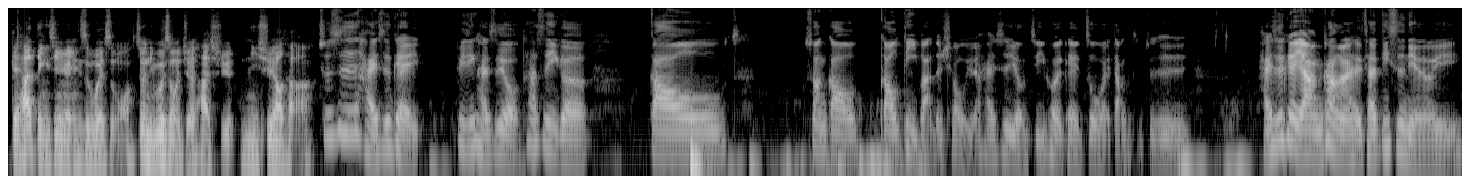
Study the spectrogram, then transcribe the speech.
给他顶薪原因是为什么？就你为什么觉得他需你需要他？就是还是给，毕竟还是有他是一个高算高高地板的球员，还是有机会可以作为当，就是还是可以养养看啊，才第四年而已。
